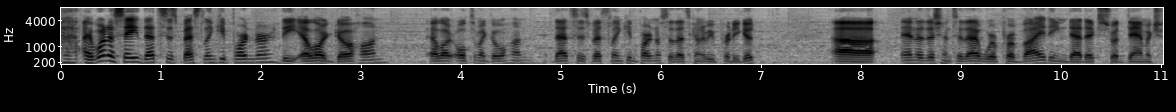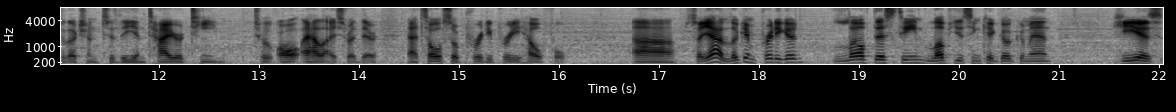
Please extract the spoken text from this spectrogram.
I want to say that's his best linking partner, the LR Gohan, LR Ultimate Gohan. That's his best linking partner, so that's going to be pretty good. Uh, in addition to that, we're providing that extra damage reduction to the entire team, to all allies right there. That's also pretty, pretty helpful. Uh, so yeah, looking pretty good. Love this team. Love using Kid Goku, man. He is,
